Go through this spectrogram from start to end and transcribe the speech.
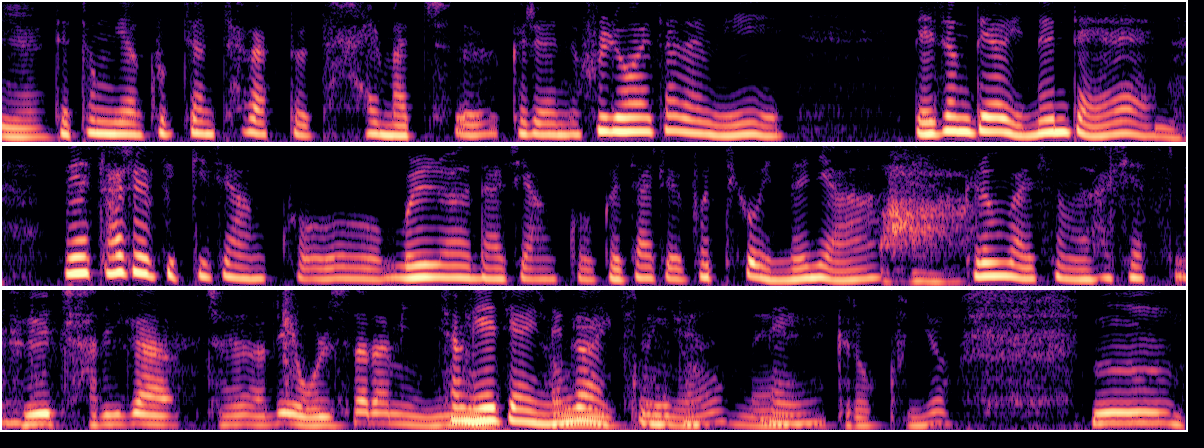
예. 대통령 국정 철학도 잘 맞출 그런 훌륭한 사람이 내정되어 있는데 음. 왜 자리를 비키지 않고 물러나지 않고 그 자리를 버티고 있느냐 아, 그런 말씀을 하셨습니다. 그 자리가 자리에 올 사람이 정해져 있는 것 같습니다. 네, 네, 그렇군요. 음.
